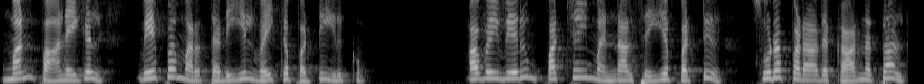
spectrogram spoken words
மண் பானைகள் வேப்ப மரத்தடியில் வைக்கப்பட்டு இருக்கும். அவை வெறும் பச்சை மண்ணால் செய்யப்பட்டு சுடப்படாத காரணத்தால்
